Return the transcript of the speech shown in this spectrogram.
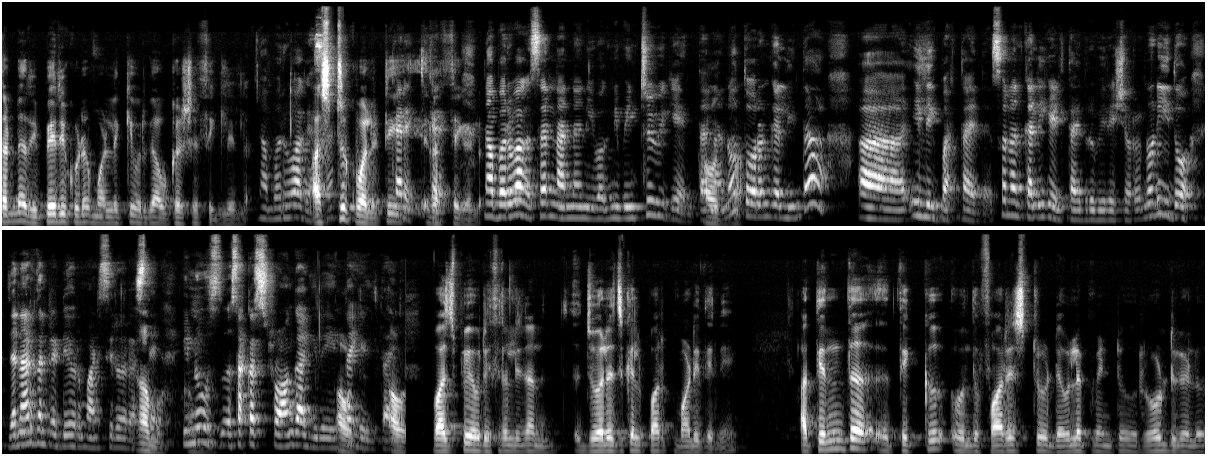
ಸಣ್ಣ ರಿಪೇರಿ ಕೂಡ ಮಾಡಲಿಕ್ಕೆ ಇವ್ರಿಗೆ ಅವಕಾಶ ಸಿಗಲಿಲ್ಲ. ಅಷ್ಟು ಕ್ವಾಲಿಟಿ. ರಸ್ತೆಗಳು. ನಾ ಬರುವಾಗ ಸರ್ ನನ್ನ ಇವಾಗ ನೀವು ಇಂಟರ್ವ್ಯೂಗೆ ಅಂತ ನಾನು ತೋರಣಗಲ್ಲಿಂದ ಇಲ್ಲಿಗೆ ಬರ್ತಾ ಇದ್ದೆ. ಸೊ ನನ್ನ ಕಲಿಗೆ ಹೇಳ್ತಾ ಇದ್ರು ವೀರೇಶ್ ಅವರು. ನೋಡಿ ಇದು ಜನಾರ್ದನ್ ರೆಡ್ಡಿ ಅವರು ಮಾಡಿಸಿರೋ ರಸ್ತೆ. ಇನ್ನೂ ಸಖತ್ ಸ್ಟ್ರಾಂಗ್ ಆಗಿದೆ ಅಂತ ಹೇಳ್ತಾ ವಾಜಪೇಯಿ ಅವ್ರ ಹೆಸರಲ್ಲಿ ನಾನು ಜುವಲಜಿಕಲ್ ಪಾರ್ಕ್ ಮಾಡಿದ್ದೀನಿ. ಅತ್ಯಂತ ತಿಕ್ಕು ಒಂದು ಫಾರೆಸ್ಟು ಡೆವಲಪ್ಮೆಂಟು ರೋಡ್ಗಳು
